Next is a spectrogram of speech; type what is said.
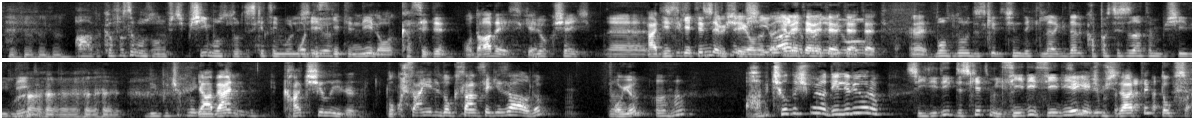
Abi kafası bozulmuş. Bir şey bozulur disketin böyle o şeyi. disketin değil o kasetin. O daha da eski. Yok şey. E, ha disketin de bir şey olur. var ya, Evet evet evet bir evet evet. Evet. Bozulur disket içindekiler gider. Kapasitesi zaten bir şey değil. Neydi? bir buçuk ne ya bir ben şeydi. kaç yılıydı? 97-98'i aldım oyun. Hı hı. Abi çalışmıyor deliriyorum. CD değil disket miydi? CD CD'ye geçmişiz artık. 90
